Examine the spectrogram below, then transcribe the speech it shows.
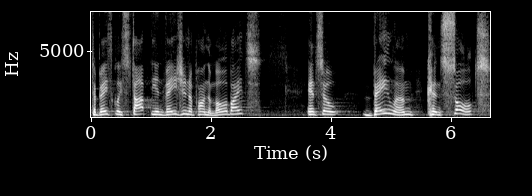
to basically stop the invasion upon the Moabites. And so Balaam consults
